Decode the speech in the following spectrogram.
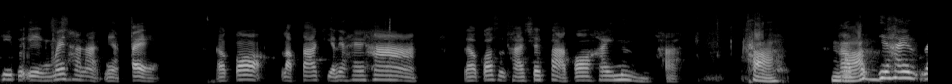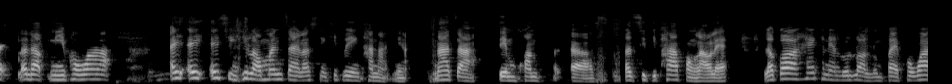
ที่ตัวเองไม่ถนัดเนี่ยแปดแล้วก็หลับตาเขียนเนี่ยให้ห้าแล้วก็สุดท้ายใช้ปากก็ให้หนึ่งค่ะ ค่ะครับนะที่ให้ระดับนี้เพราะว่า ไอ้ไอ้ไอ้สิ่งที่เรามั่นใจและสิ่งที่ตัวเองถนัดเนี่ย น่าจะเต็มความเอ่อประสิทธิภาพของเราแล้ว แล้วก็ให้คะแนนลดหลั่นลงไป เพราะว่า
